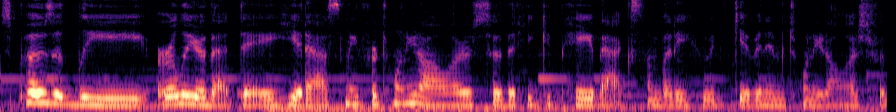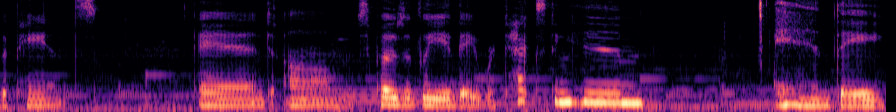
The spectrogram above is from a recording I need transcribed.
supposedly, earlier that day, he had asked me for $20 so that he could pay back somebody who had given him $20 for the pants. And um, supposedly, they were texting him and they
